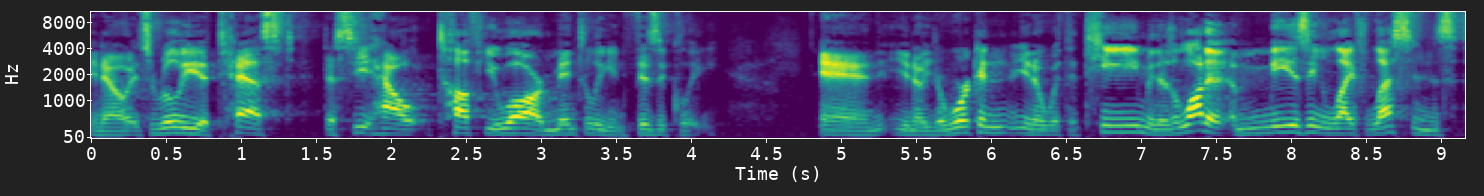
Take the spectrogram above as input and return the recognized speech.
You know, it's really a test to see how tough you are mentally and physically. And you know, you're working, you know, with a team, and there's a lot of amazing life lessons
